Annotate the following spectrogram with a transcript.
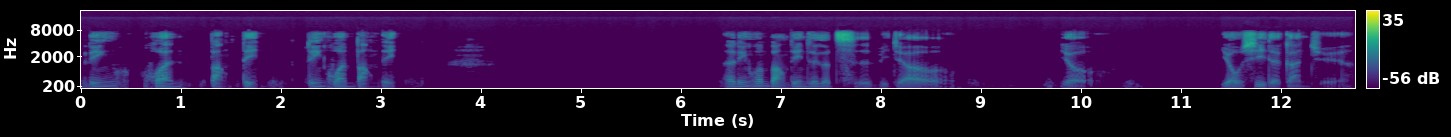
灵魂绑定，灵魂绑定。呃，灵魂绑定这个词比较有游戏的感觉，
